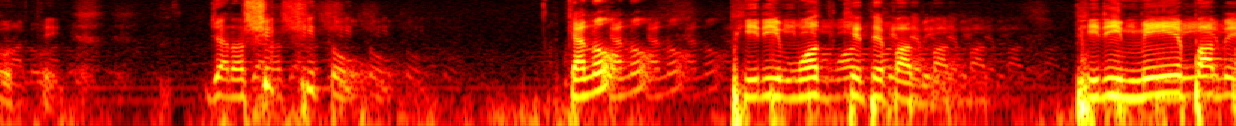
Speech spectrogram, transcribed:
করতে। যারা শিক্ষিত। কেন? ফিরি মদ খেতে পাবে। ফ্রি মেয়ে পাবে,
